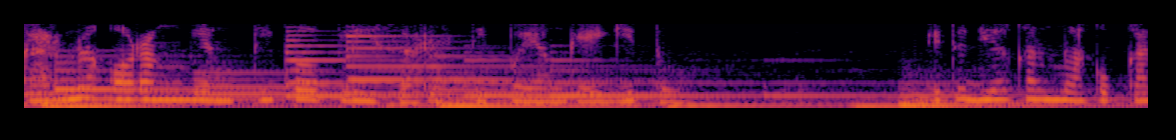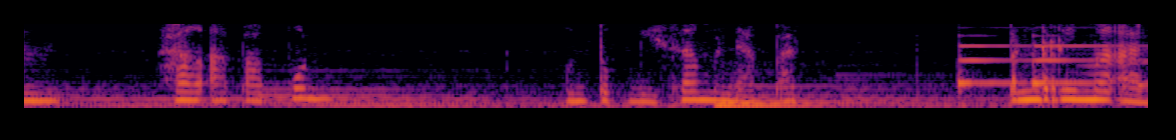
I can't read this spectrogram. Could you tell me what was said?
Karena orang yang people pleaser, tipe yang kayak gitu, itu dia akan melakukan hal apa pun untuk bisa mendapat penerimaan,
